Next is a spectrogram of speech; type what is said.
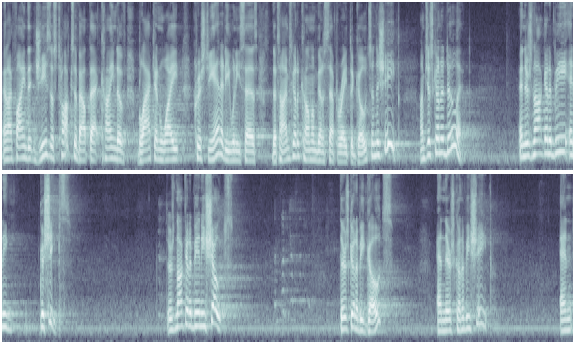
And I find that Jesus talks about that kind of black and white Christianity when he says, The time's going to come, I'm going to separate the goats and the sheep. I'm just going to do it. And there's not going to be any sheeps. There's not going to be any shoats. There's going to be goats and there's going to be sheep. And,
